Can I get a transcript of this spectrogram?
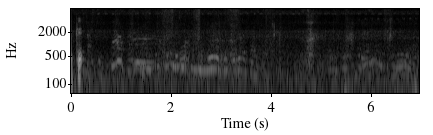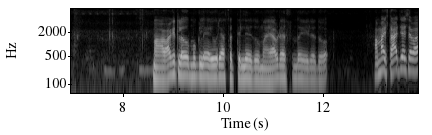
ఓకే. మా వాకిట్లో ముగ్గులే ఎవరు వేస్తారో తెలియదు మా ఆవిడ వేస్తుందో వేయలేదో అమ్మాయి స్టార్ట్ చేసావా?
